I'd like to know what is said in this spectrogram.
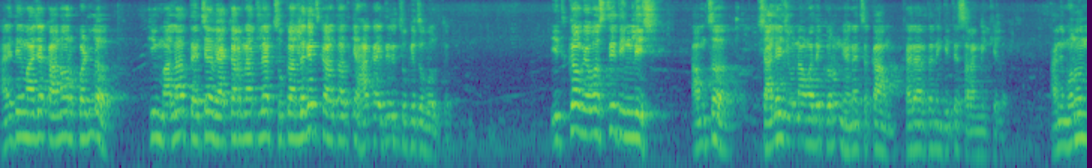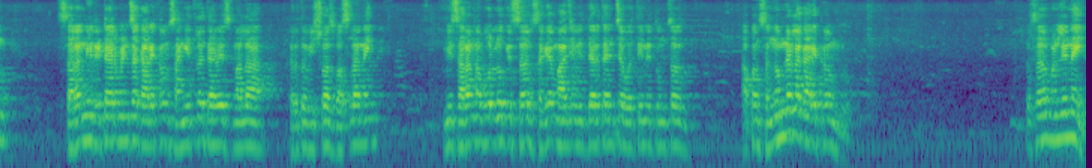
आणि ते माझ्या कानावर पडलं की मला त्याच्या व्याकरणातल्या चुका लगेच कळतात की हा काहीतरी चुकीचं बोलतोय. इतकं व्यवस्थित इंग्लिश आमचं शालेय जीवनामध्ये करून घेण्याचं काम खऱ्या अर्थाने गीते सरांनी केलं. आणि म्हणून सरांनी रिटायरमेंटचा कार्यक्रम सांगितलं त्यावेळेस मला खरं तर विश्वास बसला नाही. मी सरांना बोललो की सर सगळ्या माझ्या विद्यार्थ्यांच्या वतीने तुमचं आपण संगमनेरला कार्यक्रम घेऊ. तर सर म्हणले नाही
